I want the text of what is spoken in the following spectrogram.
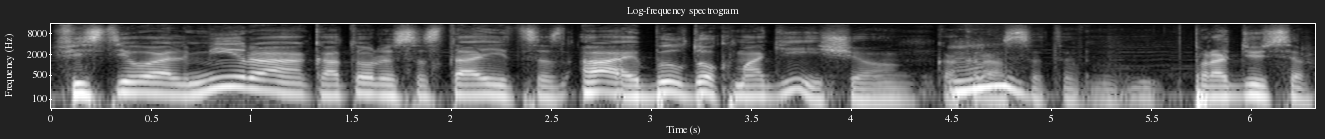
фестиваль мира, который состоится... А, и был Док Маги еще, как раз это продюсер,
